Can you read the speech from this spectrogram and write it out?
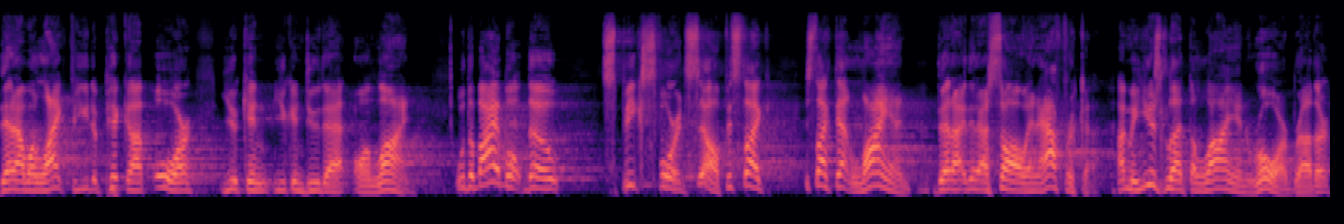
that I would like for you to pick up, or you can, you can do that online. Well, the Bible, though, speaks for itself. It's like, it's like that lion that I, that I saw in Africa. I mean, you just let the lion roar, brother.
